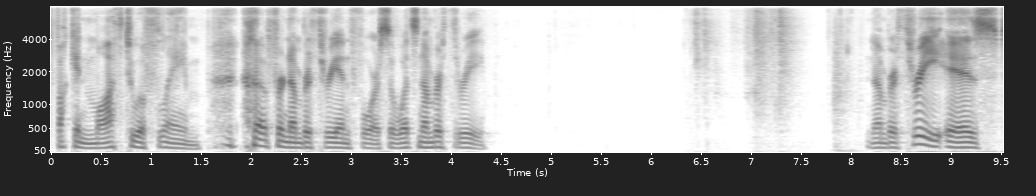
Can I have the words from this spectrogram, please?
fucking moth to a flame for number three and four. So what's number three? Number three is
